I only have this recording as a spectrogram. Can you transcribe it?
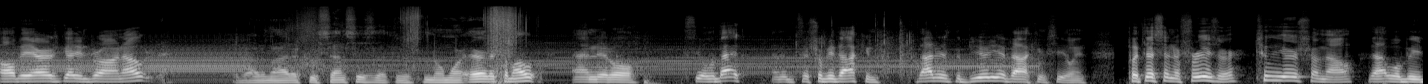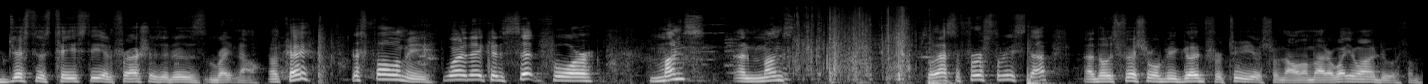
All the air is getting drawn out. It automatically senses that there's no more air to come out and it'll seal the bag and fish will be vacuumed. That is the beauty of vacuum sealing. Put this in the freezer two years from now, that will be just as tasty and fresh as it is right now. Okay? Just follow me. Where they can sit for months and months. So that's the first three steps. And those fish will be good for two years from now, no matter what you want to do with them.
